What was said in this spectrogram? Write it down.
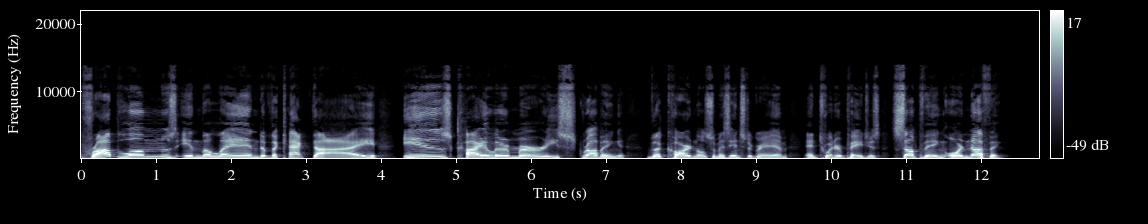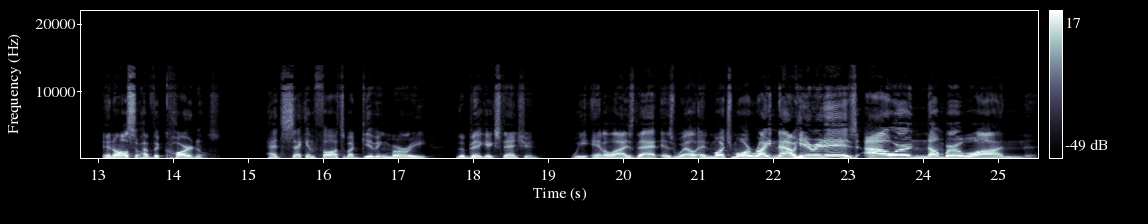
problems in the land of the cacti. Is Kyler Murray scrubbing the Cardinals from his Instagram and Twitter pages something or nothing? And also, have the Cardinals had second thoughts about giving Murray the big extension? We analyze that as well and much more right now. Here it is, hour number one.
